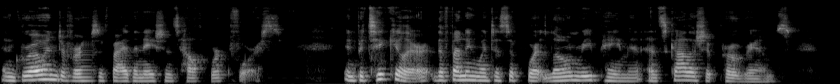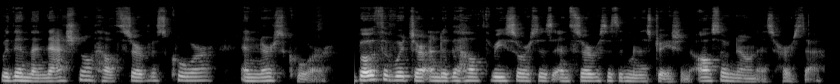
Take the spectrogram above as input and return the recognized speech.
and grow and diversify the nation's health workforce. In particular, the funding went to support loan repayment and scholarship programs within the National Health Service Corps and Nurse Corps both of which are under the Health Resources and Services Administration, also known as HRSA.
